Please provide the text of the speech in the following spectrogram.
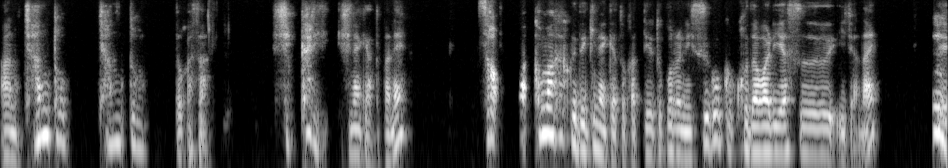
あの、ちゃんと、ちゃんととかさ、しっかりしなきゃとかね。そう。まあ、細かくできなきゃとかっていうところにすごくこだわりやすいじゃない？で、うん、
